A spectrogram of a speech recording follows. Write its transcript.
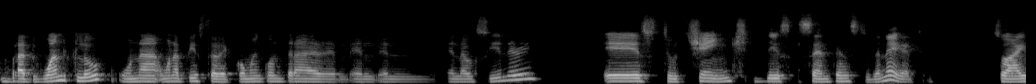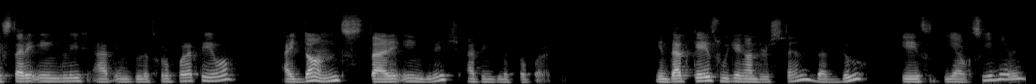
but one clue, una, una pista de cómo encontrar el, el, el, el auxiliary is to change this sentence to the negative. So I study English at Inglés Corporativo. I don't study English at Inglés Corporativo. In that case, we can understand that do is the auxiliary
